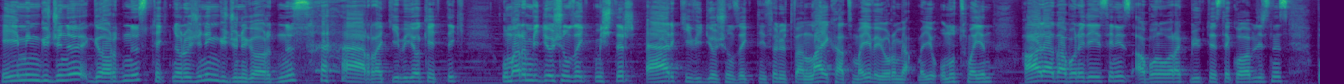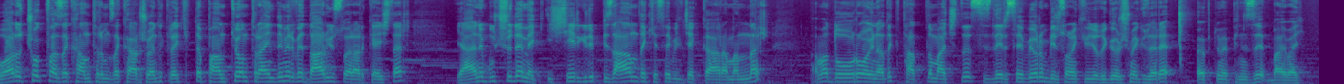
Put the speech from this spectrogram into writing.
Heim'in gücünü gördünüz. Teknolojinin gücünü gördünüz. Rakibi yok ettik. Umarım video hoşunuza gitmiştir. Eğer ki video hoşunuza gittiyse lütfen like atmayı ve yorum yapmayı unutmayın. Hala da abone değilseniz abone olarak büyük destek olabilirsiniz. Bu arada çok fazla counter'ımıza karşı oynadık. Rakipte Pantheon, Tryndamere ve Darius var arkadaşlar. Yani bu şu demek. İçeri girip bizi anında kesebilecek kahramanlar. Ama doğru oynadık. Tatlı maçtı. Sizleri seviyorum. Bir sonraki videoda görüşmek üzere. Öptüm hepinizi. Bay bay.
